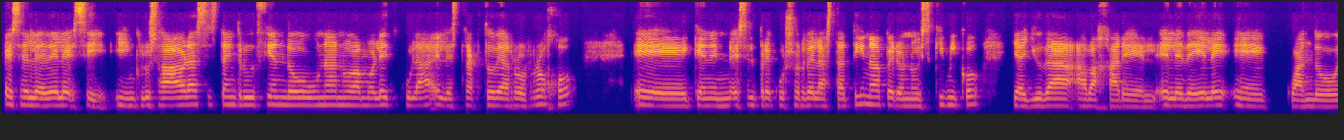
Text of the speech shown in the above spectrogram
Ese LDL, sí. Incluso ahora se está introduciendo una nueva molécula, el extracto de arroz rojo, eh, que es el precursor de la estatina, pero no es químico y ayuda a bajar el LDL eh, cuando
